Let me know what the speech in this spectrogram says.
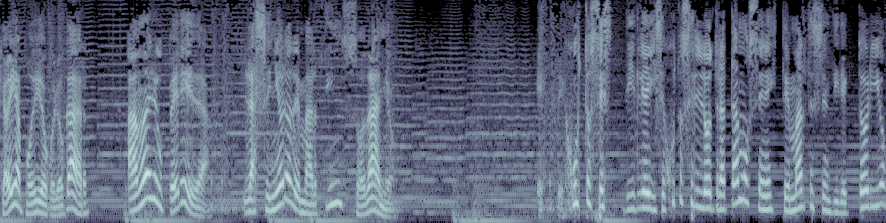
que había podido colocar a Maru Pereda, la señora de Martín Sodano. Este, justo se, le dice, justo se lo tratamos en este martes en directorio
